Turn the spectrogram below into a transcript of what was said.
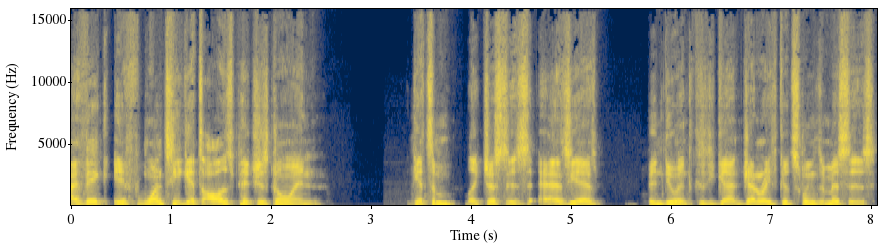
I think if once he gets all his pitches going, gets him like just as as he has been doing, because he get, generates good swings and misses.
